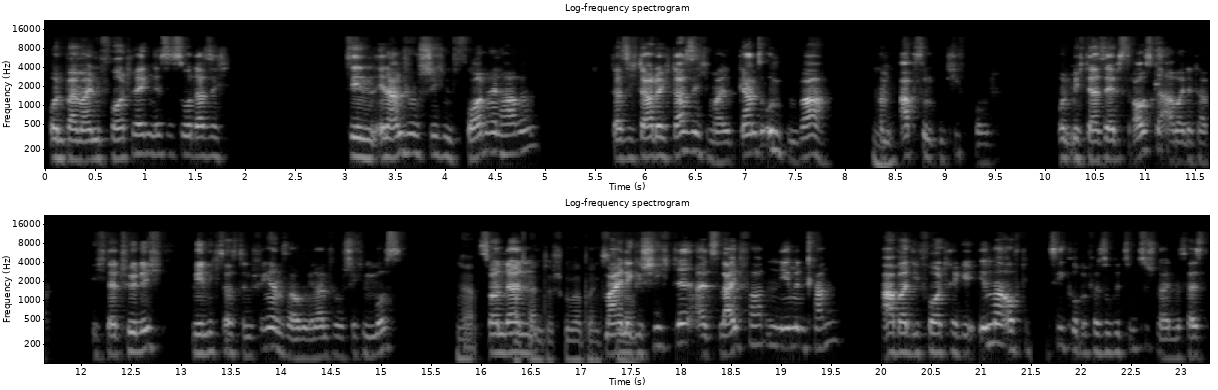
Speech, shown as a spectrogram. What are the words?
Und bei meinen Vorträgen ist es so, dass ich den in Anführungsstrichen Vorteil habe, dass ich dadurch, dass ich mal ganz unten war, mhm. am absoluten Tiefpunkt, und mich da selbst rausgearbeitet habe, ich natürlich mir nichts aus den Fingern saugen, in Anführungsstrichen muss, ja, sondern meine genau. Geschichte als Leitfaden nehmen kann, aber die Vorträge immer auf die Zielgruppe versuche zuzuschneiden. Das heißt,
